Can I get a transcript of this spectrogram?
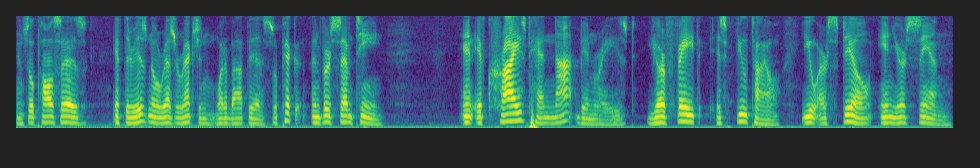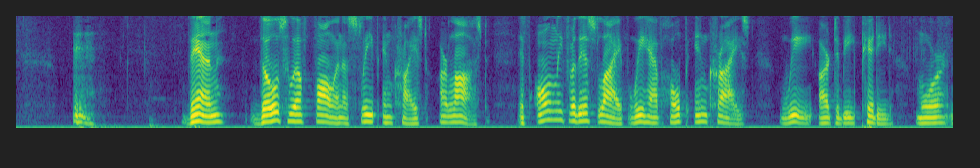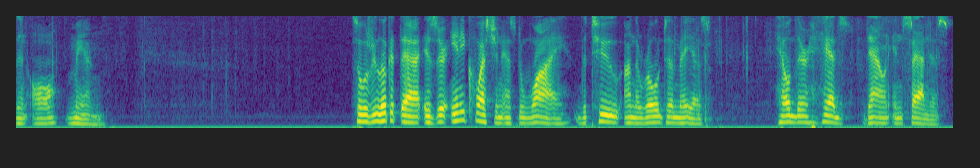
And so Paul says, if there is no resurrection, what about this? So pick in verse 17. And if Christ had not been raised, your faith is futile. You are still in your sin. then those who have fallen asleep in Christ are lost. If only for this life we have hope in Christ, we are to be pitied more than all men. So, as we look at that, is there any question as to why the two on the road to Emmaus held their heads down in sadness?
